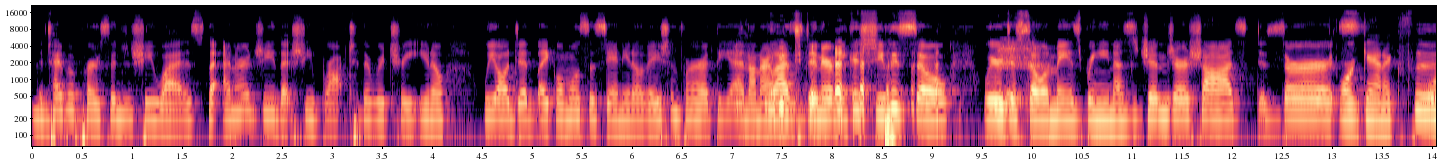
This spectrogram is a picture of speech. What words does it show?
The hmm. type of person she was, the energy that she brought to the retreat. You know, we all did like almost a standing ovation for her at the end on our last dinner because she was so. We were just so amazed, bringing us ginger shots, desserts, organic food.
